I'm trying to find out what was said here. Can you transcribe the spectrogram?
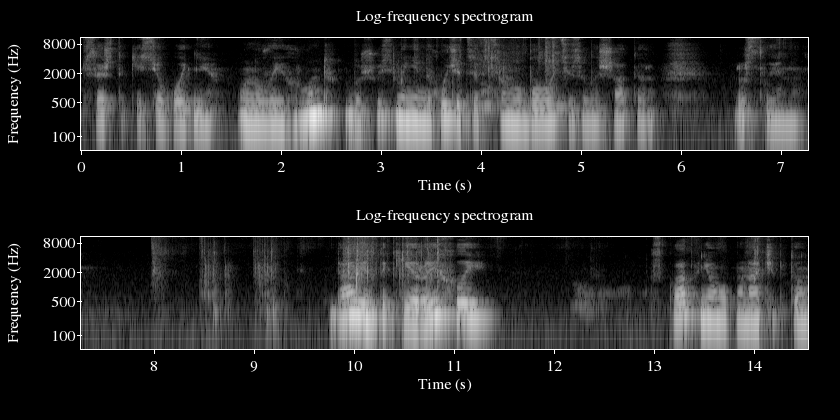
все ж таки сьогодні у новий ґрунт, бо щось мені не хочеться в цьому болоті залишати рослину. Да, він такий рихлий, склад в нього начебто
